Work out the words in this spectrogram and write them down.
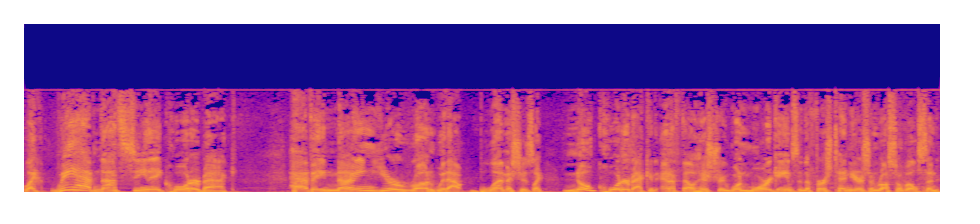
Like, we have not seen a quarterback have a nine year run without blemishes. Like, no quarterback in NFL history won more games in the first 10 years than Russell Wilson,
